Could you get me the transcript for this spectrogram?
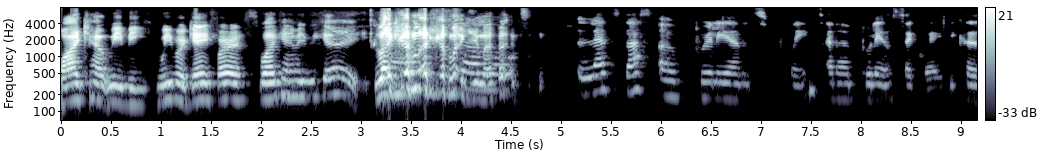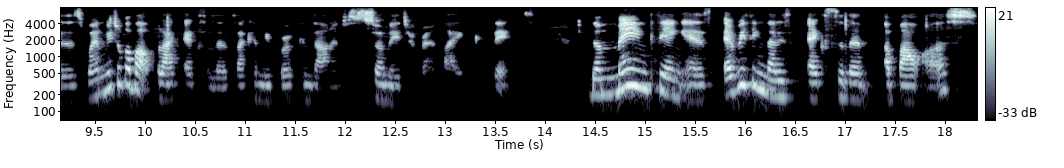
why can't we be? We were gay first. Why can't we be gay? Like, like, like you know. So- let's that's a brilliant point and a brilliant segue because when we talk about black excellence that can be broken down into so many different like things the main thing is everything that is excellent about us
